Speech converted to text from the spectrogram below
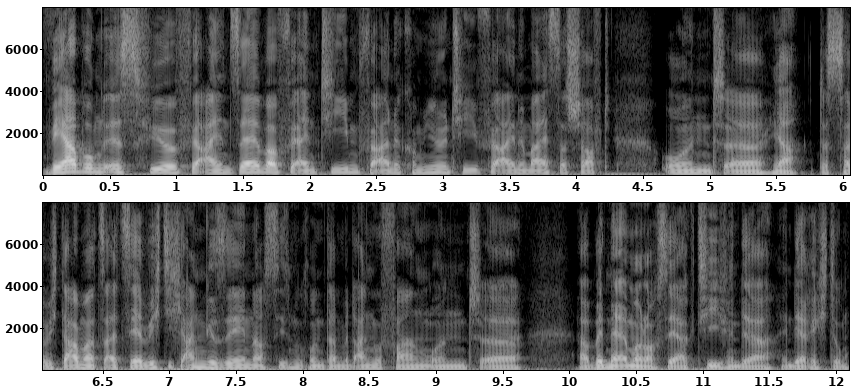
Werbung ist für, für einen selber, für ein Team, für eine Community, für eine Meisterschaft. Und äh, ja, das habe ich damals als sehr wichtig angesehen, aus diesem Grund damit angefangen und äh, bin da immer noch sehr aktiv in der, in der Richtung.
